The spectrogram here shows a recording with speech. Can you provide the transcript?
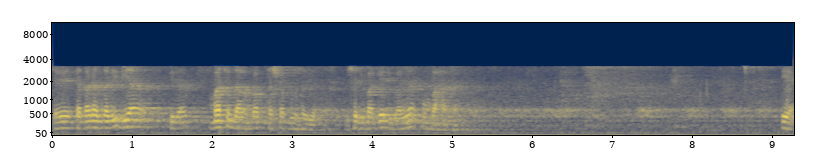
Ya. Saya katakan tadi dia tidak masuk dalam bab tasyabuh saja. Bisa dipakai di banyak pembahasan. Ya.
